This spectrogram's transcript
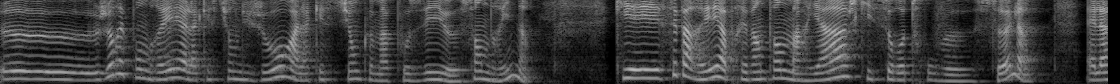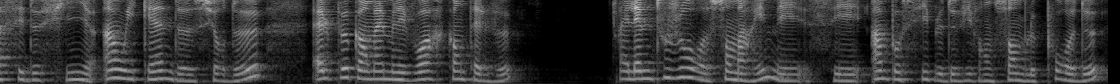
euh, je répondrai à la question du jour, à la question que m'a posée euh, Sandrine, qui est séparée après 20 ans de mariage, qui se retrouve seule. Elle a ses deux filles un week-end sur deux. Elle peut quand même les voir quand elle veut. Elle aime toujours son mari, mais c'est impossible de vivre ensemble pour eux deux.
